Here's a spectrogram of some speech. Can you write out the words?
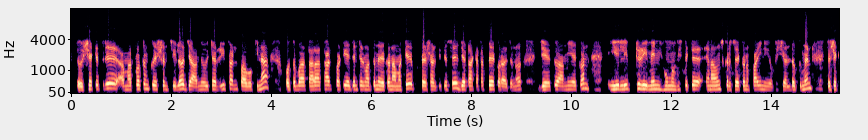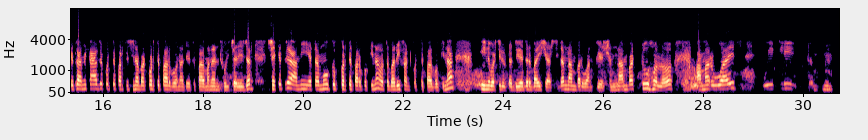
তো সেক্ষেত্রে আমার ১ম কোয়েশ্চেন ছিল যে আমি ওইটা রিফান্ড পাবো কিনা? অথবা তারা থার্ড পার্টি এজেন্টের মাধ্যমে এখন আমাকে প্রেশার দিতেছে যে টাকাটা পে করার জন্য। যেহেতু আমি এখন you leave to remain home office থেকে অ্যানাউন্স করেছে, এখনও পাইনি অফিসিয়াল ডকুমেন্ট। তো সেক্ষেত্রে আমি কাজও করতে পারতেছি না বা করতে পারব না, যেহেতু পার্মানেন্ট হুইলচেয়ার ইউজার। সেক্ষেত্রে আমি এটা মওকুফ করতে পারব কিনা, অথবা রিফান্ড করতে পারব কিনা? ইউনিভার্সিটিটা ২০২২ এ আসছিলাম নাম্বার 1 কোয়েশ্চেন। নাম্বার টু হলো, আমার ওয়াইফ উইকলি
